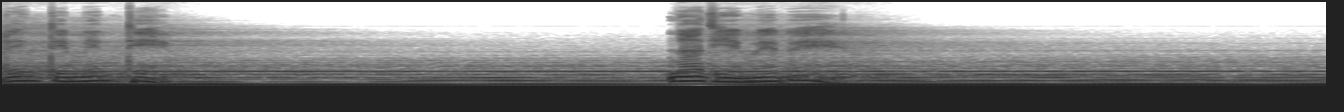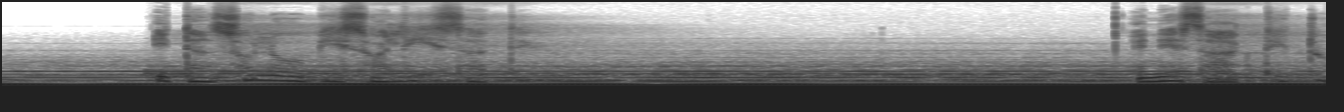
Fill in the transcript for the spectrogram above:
Aparentemente nadie me ve y tan solo visualízate en esa actitud.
